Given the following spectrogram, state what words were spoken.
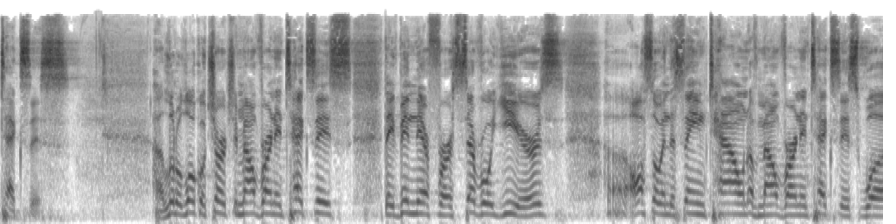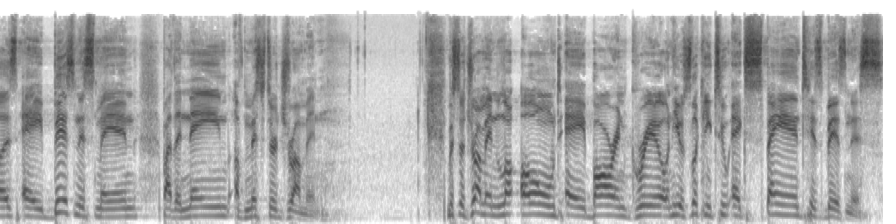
Texas. A little local church in Mount Vernon, Texas. They've been there for several years. Uh, also, in the same town of Mount Vernon, Texas, was a businessman by the name of Mr. Drummond. Mr. Drummond owned a bar and grill, and he was looking to expand his business.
